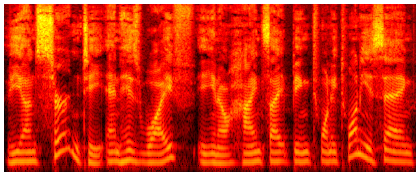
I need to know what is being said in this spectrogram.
the uncertainty. And his wife, you know, hindsight being 2020 is saying,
